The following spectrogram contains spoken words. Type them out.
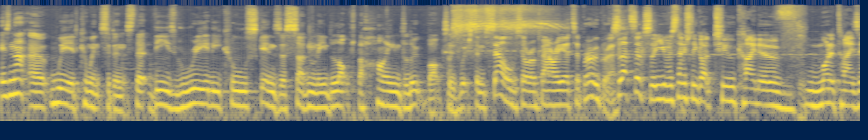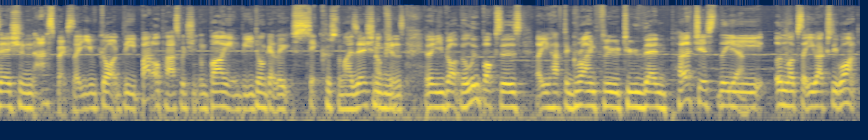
isn't that a weird coincidence that these really cool skins are suddenly locked behind loot boxes, which themselves are a barrier to progress. So that's. So you've essentially got two kind of monetization aspects. That you've got the battle pass, which you can buy in, but you don't get the sick customization Mm-hmm. options. And then you've got the loot boxes that you have to grind through to then purchase the Yeah. unlocks that you actually want.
